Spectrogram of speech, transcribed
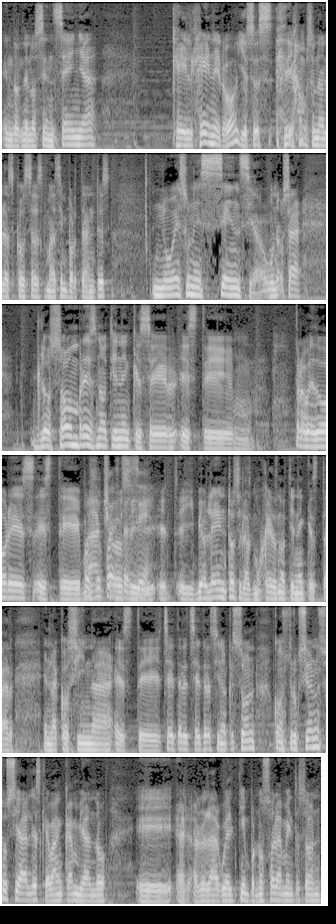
en donde nos enseña que el género, y eso es, digamos, una de las cosas más importantes, no es una esencia. O sea, los hombres no tienen que ser este proveedores este Por machos supuesto, y, sí. y violentos y las mujeres no tienen que estar en la cocina este etcétera etcétera sino que son construcciones sociales que van cambiando eh, a, a lo largo del tiempo no solamente son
